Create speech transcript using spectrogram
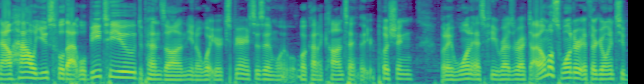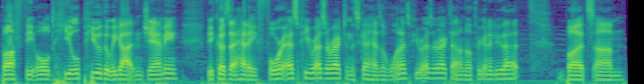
Now, how useful that will be to you depends on you know what your experience is and what, what, kind of content that you're pushing. But a 1 SP Resurrect, I almost wonder if they're going to buff the old Heal Pew that we got in Jammy because that had a 4 SP Resurrect and this guy has a 1 SP Resurrect. I don't know if they're going to do that, but um,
